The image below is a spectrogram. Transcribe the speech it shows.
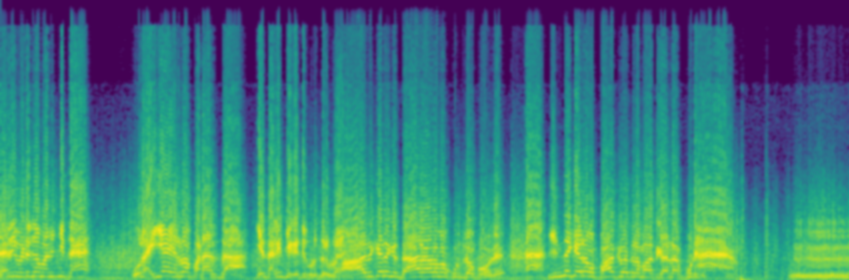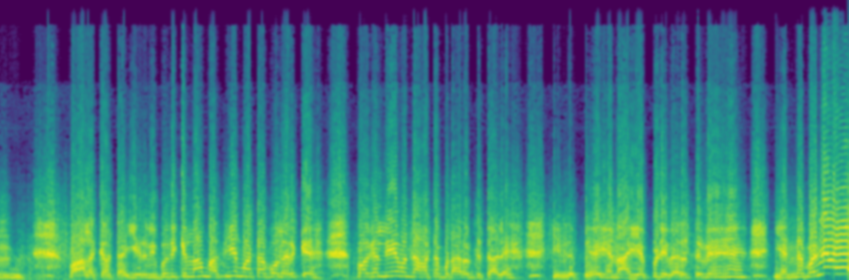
சரி விடுங்க மன்னிச்சிட்டேன். ஒரு ஐயாயிரம் ரூபாய் பணம் இருந்தா என் தங்கச்சி கட்டி கொடுத்துருவேன். அதுக்கு எனக்கு தாராளமா கொடுத்துட்டா போகுது. இன்னைக்கே நம்ம பாக்குறதுல மாத்திக்கலாம் குடி. பாலக்காட்டு ஐயர் விபதிக்கெல்லாம் மசிய மாட்டா போல இருக்கே. பகல்லே வந்து ஆட்டம் போட ஆரம்பிச்சுட்டாளே. இந்த பேய நான் எப்படி விரட்டுவேன்? என்ன பண்ணுவேன்?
